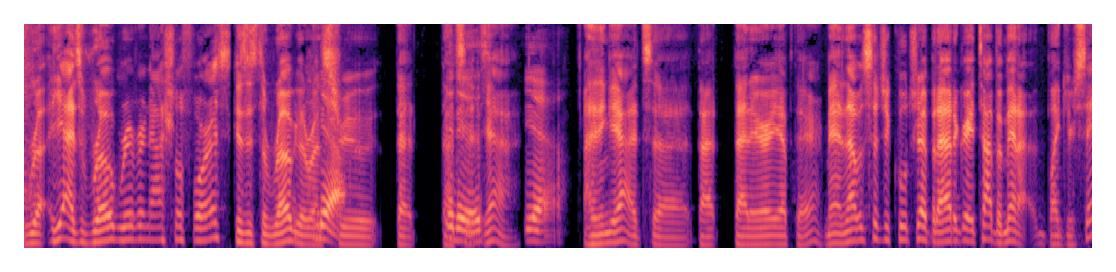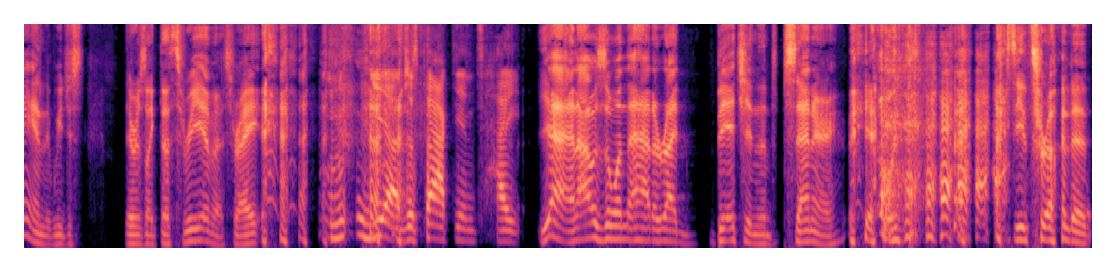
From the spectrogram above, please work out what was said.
Ro- yeah, it's Rogue River National Forest because it's the Rogue that runs Yeah. through that. It That's is. Yeah, Yeah. I think yeah, it's uh that that area up there. Man, that was such a cool trip, but I had a great time. But man, I, like you're saying, that we just there was like the three of us, right? Mhm. yeah, just packed in tight. yeah, and I was the one that had to ride bitch in the center. You know, when- as you throw into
